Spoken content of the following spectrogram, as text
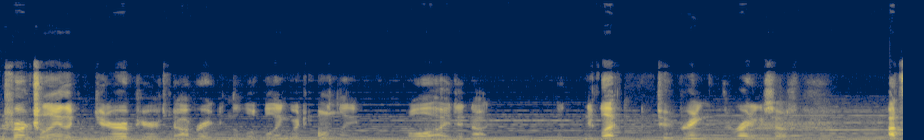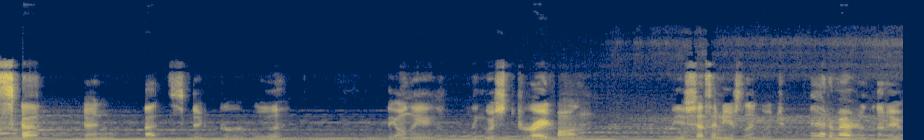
Unfortunately, the computer appears to operate in the local language only. Well, I did not neglect to bring the writings of Atska and Atskigurwa, the only linguist to write on the Sethanese language. I had imagined that it,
